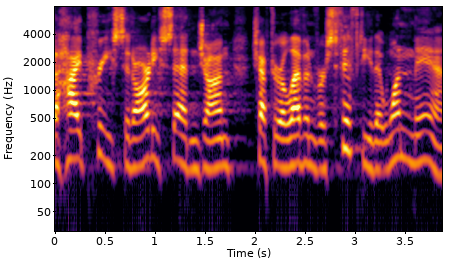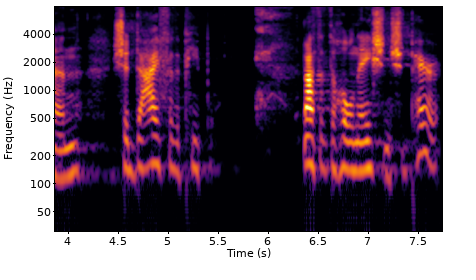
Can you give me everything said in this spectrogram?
the high priest, had already said in John chapter 11, verse 50, that one man should die for the people, not that the whole nation should perish.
